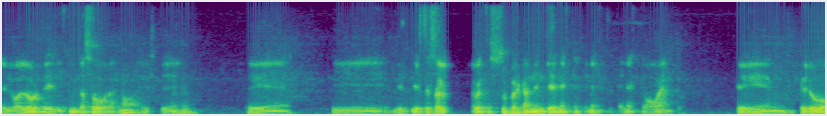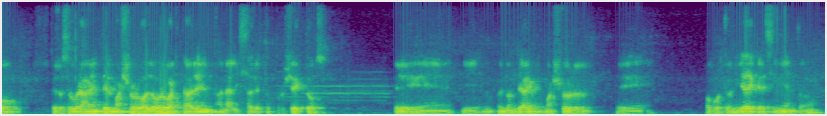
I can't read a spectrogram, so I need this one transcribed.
el valor de distintas obras, ¿no? Este, eh, y, esto es algo que está súper candente en este, en este, en este momento. Eh, pero, pero seguramente el mayor valor va a estar en analizar estos proyectos, eh, y, en donde hay mayor oportunidad de crecimiento, ¿no?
